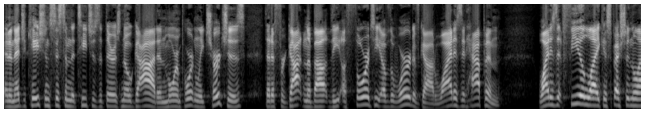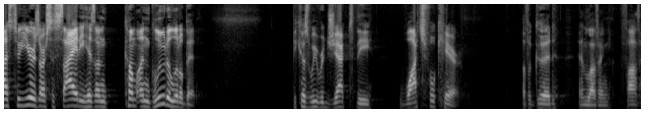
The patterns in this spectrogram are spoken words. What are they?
and an education system that teaches that there is no God and, more importantly, churches that have forgotten about the authority of the Word of God? Why does it happen? Why does it feel like, especially in the last two years, our society has un- come unglued a little bit? Because we reject the watchful care of a good and loving Father.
